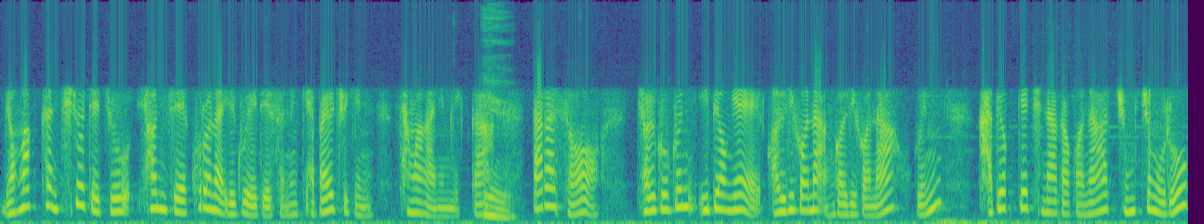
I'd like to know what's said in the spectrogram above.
명확한 치료제도 현재 코로나19에 대해서는 개발 중인 상황 아닙니까? 예. 따라서 결국은 이 병에 걸리거나 안 걸리거나 혹은 가볍게 지나가거나 중증으로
